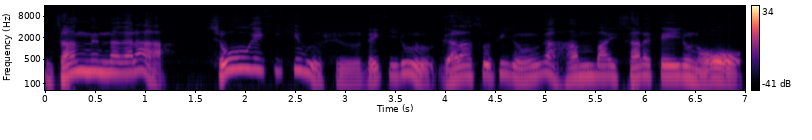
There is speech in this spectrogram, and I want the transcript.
残念ながら衝撃吸収できるガラスフィルムが販売されているのを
